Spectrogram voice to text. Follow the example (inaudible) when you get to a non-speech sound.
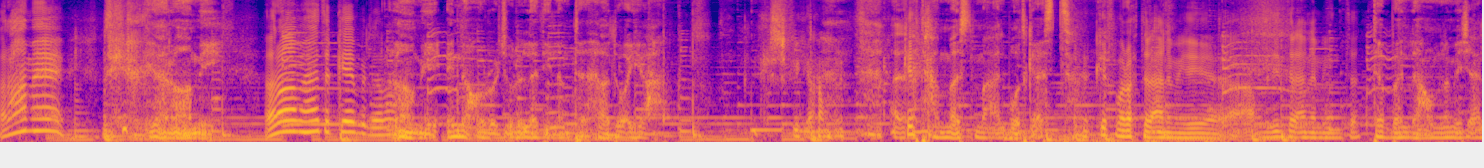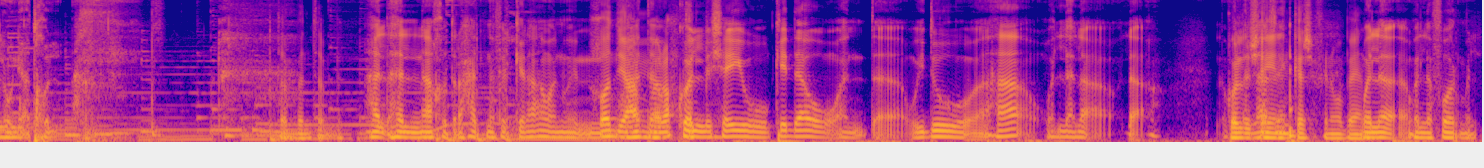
رامي. يا رامي. رامي هات الكيبل يا رامي. رامي إنه الرجل الذي لم تهادوا أيها. إيش يا عم كيف؟ تحمست مع البودكاست. كيف ما رحت الأنمي مدينة الأنمي أنت. تبا لهم لم يجعلوني أدخل. تبا تبا. هل هل ناخذ راحتنا في الكلام ون- خد يا عم راحتك. كل شيء وكده واند ويدو ها ولا لا؟ لا. كل شيء إنه open ولا ولا formal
